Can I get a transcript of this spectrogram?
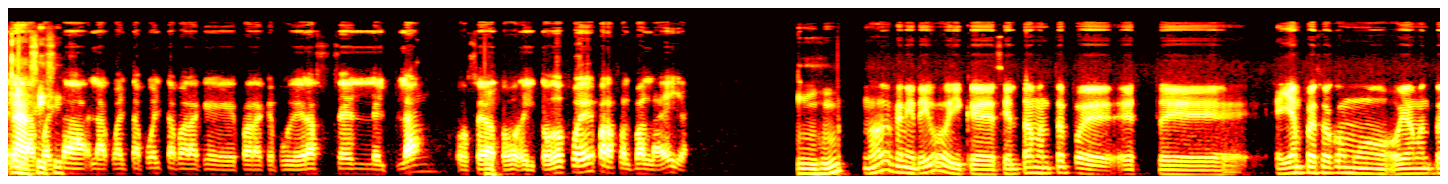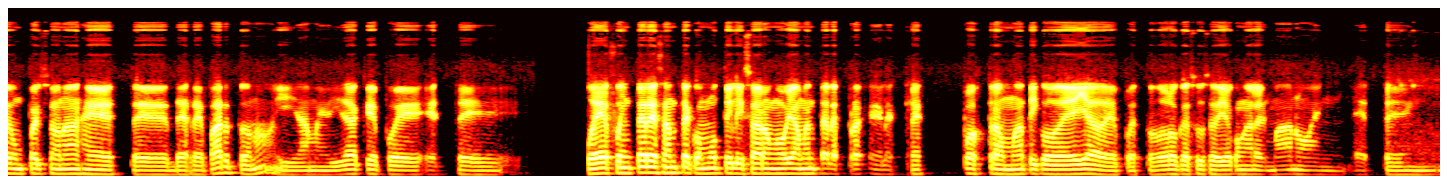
ah, la, cuarta, la, cuarta, puerta para que, para que pudiera hacer el plan. O sea, todo, y todo fue para salvarla a ella. No, definitivo, y que ciertamente, pues, este ella empezó como obviamente un personaje este, de reparto, ¿no? Y a medida que pues este fue, fue interesante cómo utilizaron obviamente el, el estrés postraumático de ella, de pues todo lo que sucedió con el hermano en, este, en,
